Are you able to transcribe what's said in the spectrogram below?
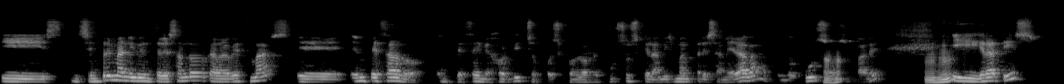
y, siempre me han ido interesando cada vez más. Eh, he empezado, empecé, mejor dicho, pues con los recursos que la misma empresa me daba, haciendo cursos, ¿vale? Y gratis.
